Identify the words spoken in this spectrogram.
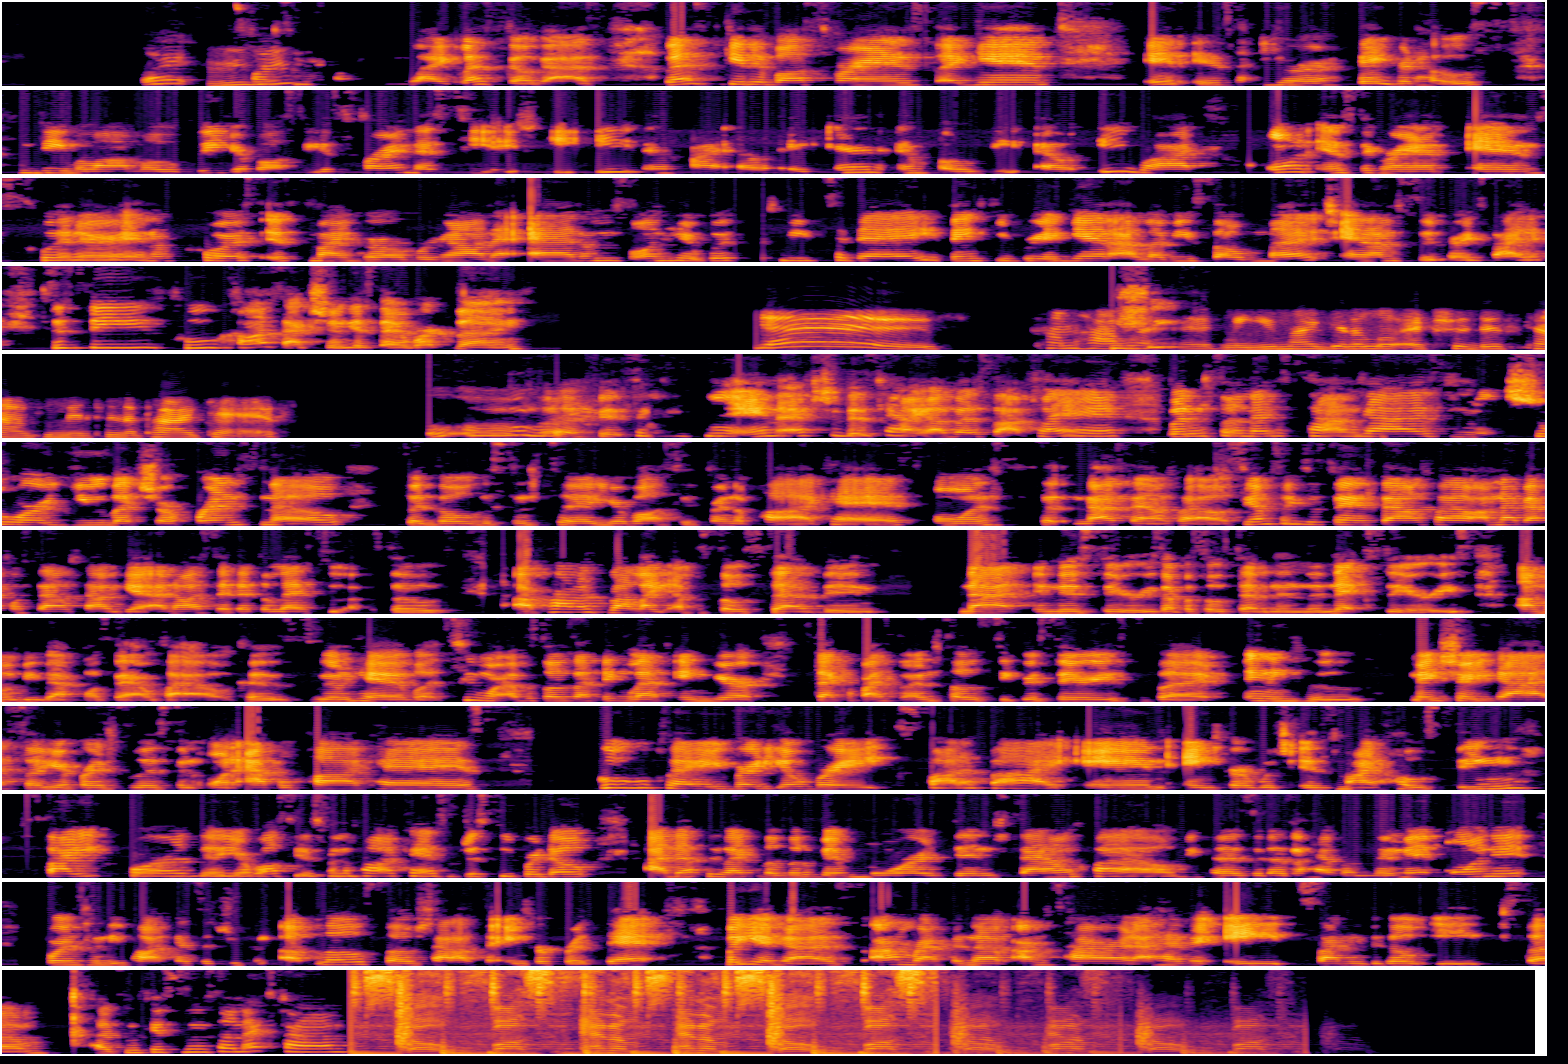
what? Mm-hmm. Like, let's go, guys. Let's get it, boss friends. Again, it is your favorite host, the Milan Mobley, your bossiest friend. That's T H E E M I L A N M O B L E Y on Instagram and Twitter. And of course, it's my girl Brianna Adams on here with me today. Thank you, Bri, again. I love you so much. And I'm super excited to see who contacts you and gets their work done. Yes. Come holler at me. You might get a little extra discount if you mention the podcast. Ooh, look, 15 and extra discount. Y'all better stop playing. But until next time, guys, make sure you let your friends know to go listen to your bossy friend the podcast on not SoundCloud. See, I'm so used to saying SoundCloud. I'm not back on SoundCloud yet. I know I said that the last two episodes. I promise by like episode seven, not in this series, episode seven in the next series, I'm gonna be back on SoundCloud because we only have like two more episodes I think left in your Sacrifice the Untold Secret series. But anywho, make sure you guys tell your friends to listen on Apple Podcasts. Google Play, Radio Break, Spotify, and Anchor, which is my hosting site for the Your Bossiest Friend the podcast, which is super dope. I definitely like it a little bit more than SoundCloud because it doesn't have a limit on it for as many podcasts that you can upload. So shout out to Anchor for that. But yeah, guys, I'm wrapping up. I'm tired. I haven't ate, so I need to go eat. So hugs and kisses until next time. So and I'm and I'm so bossy.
